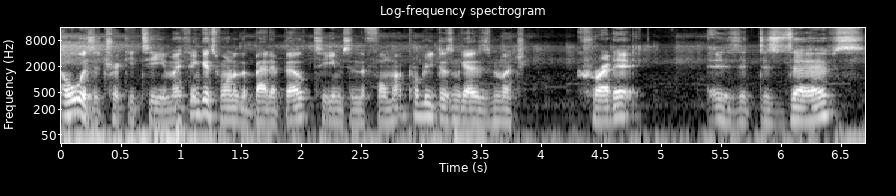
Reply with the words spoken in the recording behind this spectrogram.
Always a tricky team. I think it's one of the better built teams in the format. Probably doesn't get as much credit as it deserves.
